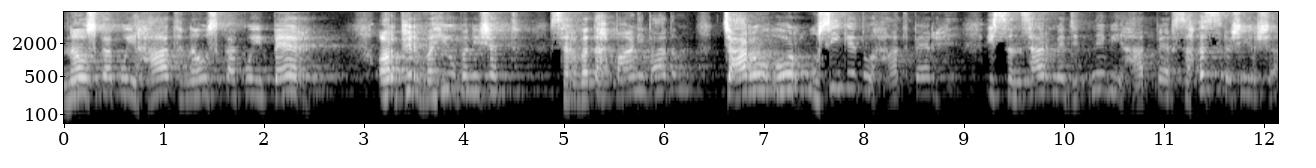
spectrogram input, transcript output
न उसका कोई हाथ, न उसका कोई पैर और फिर वही उपनिषद, सर्वतः पाणीपादम, चारों ओर उसी के तो हाथ पैर हैं। इस संसार में जितने भी हाथ पैर, सहस्र शीर्षा,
